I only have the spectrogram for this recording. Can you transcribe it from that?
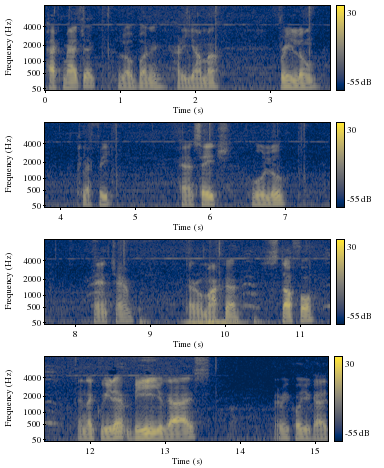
pack magic. Low Bunny, Hariyama, Breloom, Cleffy, Pansage, Wooloo, Pancham, Darumaka, Stufful, and a Greedent V, you guys. There we go, you guys.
